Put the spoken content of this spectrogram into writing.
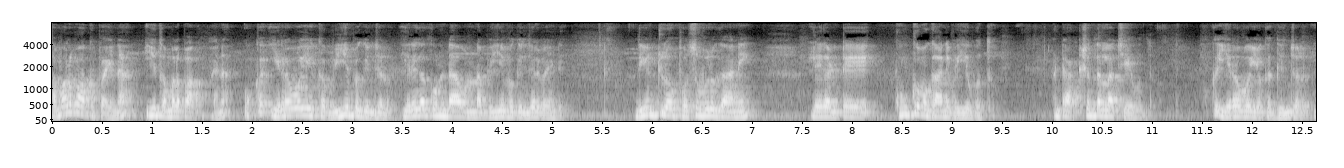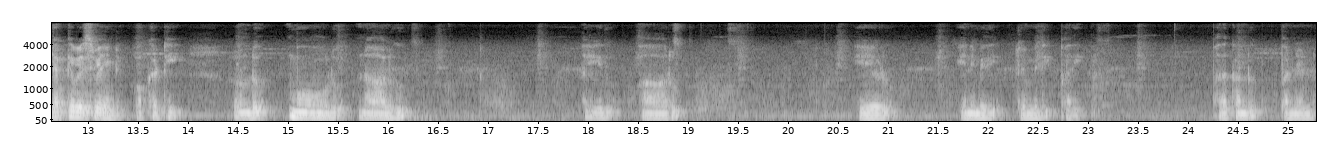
తమలపాకు పైన ఈ తమలపాకు పైన ఒక ఇరవై ఒక బియ్యపు గింజలు ఇరగకుండా ఉన్న బియ్యపు గింజలు వేయండి. దీంట్లో పసుపులు కానీ లేదంటే కుంకుమ కానీ వేయవద్దు. అంటే అక్షంతలా చేయవద్దు. ఒక ఇరవై ఒక్క గింజలు లెక్క వేసి వేయండి. ఒకటి రెండు మూడు నాలుగు ఐదు ఆరు ఏడు ఎనిమిది తొమ్మిది పది. పదకొండు పన్నెండు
